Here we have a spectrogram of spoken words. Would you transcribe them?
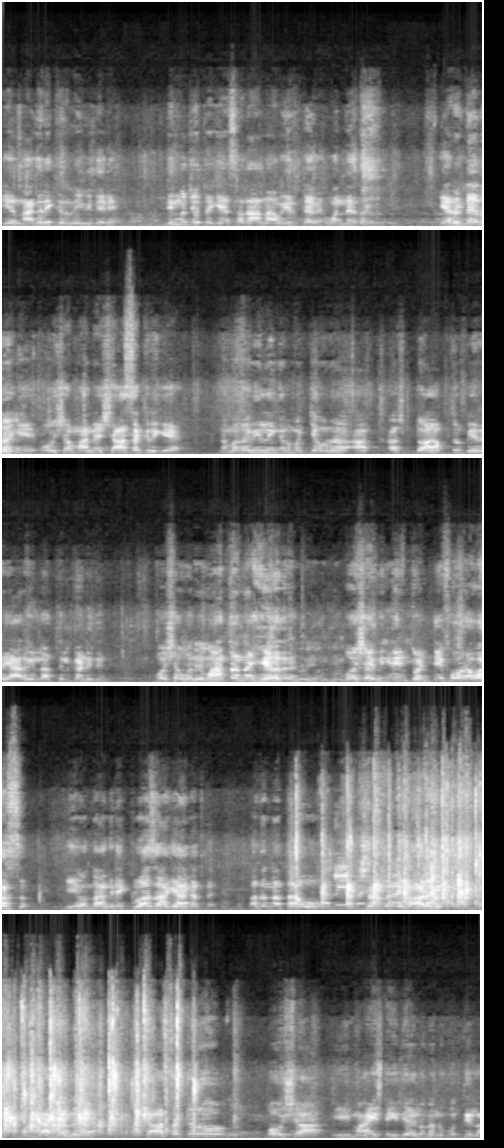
ಏನು ನಾಗರಿಕರು ನೀವಿದ್ದೀರಿ. ನಿಮ್ಮ ಜೊತೆಗೆ ಸದಾ ನಾವು ಇರ್ತೇವೆ. ಒಂದನೇದಾಗಿ. ಎರಡನೇದಾಗಿ ಬಹುಶಃ ಮಾನ್ಯ ಶಾಸಕರಿಗೆ ನಮ್ಮ ರವಿಲಿಂಗನ ಮಕ್ಕಿ ಅವರ ಆಪ್- ಅಷ್ಟು ಆಪ್ತರು ಬೇರೆ ಯಾರು ಇಲ್ಲ ಅಂತ ತಿಳ್ಕೊಂಡಿದ್ದೀನಿ. ಬಹುಶಃ ಒಂದು ಮಾತನ್ನ ಹೇಳಿದ್ರೆ ಬಹುಶಃ ವಿತ್ ಇನ್ ಟ್ವೆಂಟಿ ಫೋರ್ ಅವರ್ಸ್ ಈ ಒಂದು ಅಂಗಡಿ ಕ್ಲೋಸ್ ಆಗಿ ಆಗತ್ತೆ. ಅದನ್ನ ತಾವು ತಕ್ಷಣದಲ್ಲಿ ಮಾಡಬೇಕು. ಯಾಕೆಂದ್ರೆ ಶಾಸಕರು ಬಹುಶಃ ಈ ಮಾಹಿತಿ ಇದೆಯೋ ನನಗೆ ಗೊತ್ತಿಲ್ಲ.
